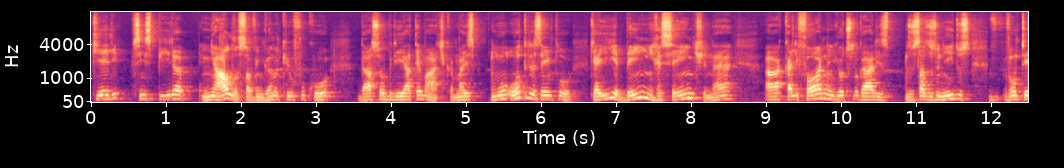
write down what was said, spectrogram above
que ele se inspira em aulas, salvo engano, que o Foucault dá sobre a temática. Mas um outro exemplo que aí é bem recente, né? A Califórnia e outros lugares dos Estados Unidos vão ter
